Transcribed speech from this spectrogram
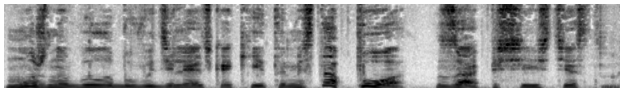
можно было бы выделять какие-то места по записи, естественно.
